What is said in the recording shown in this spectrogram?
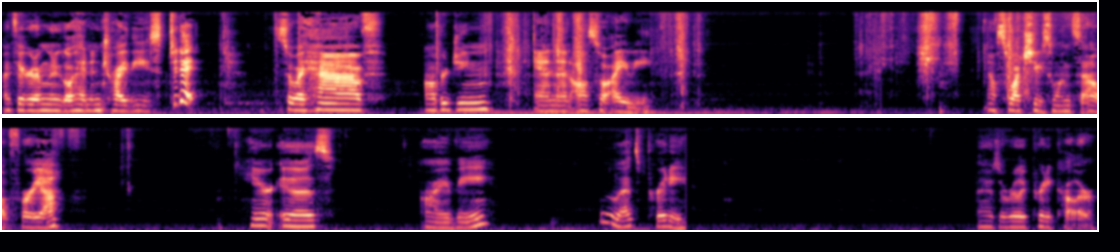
I figured I'm going to go ahead and try these today. So I have aubergine and then also ivy. I'll swatch these ones out for you. Here is ivy. Ooh, that's pretty. There's a really pretty color.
